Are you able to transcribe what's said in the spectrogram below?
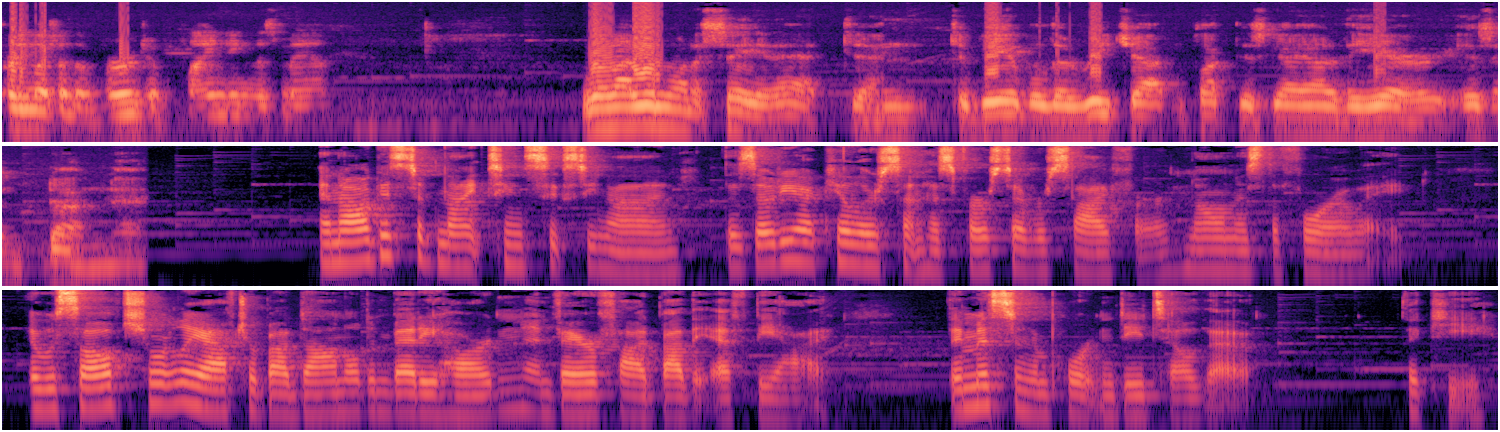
pretty much on the verge of finding this man? Well, I wouldn't want to say that. And to be able to reach out and pluck this guy out of the air isn't done. In August of 1969, the Zodiac Killer sent his first ever cipher, known as the 408. It was solved shortly after by Donald and Betty Harden and verified by the FBI. They missed an important detail, though the key.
